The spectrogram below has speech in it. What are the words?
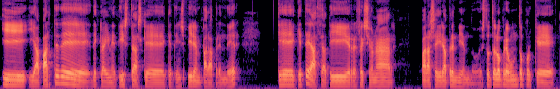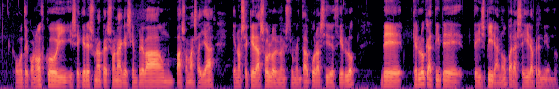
y, aparte de, clarinetistas que, te inspiren para aprender, ¿qué, te hace a ti reflexionar para seguir aprendiendo? Esto te lo pregunto porque, como te conozco y, sé que eres una persona que siempre va un paso más allá, que no se queda solo en lo instrumental, por así decirlo, de qué es lo que a ti te, te inspira, ¿no? Para seguir aprendiendo.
